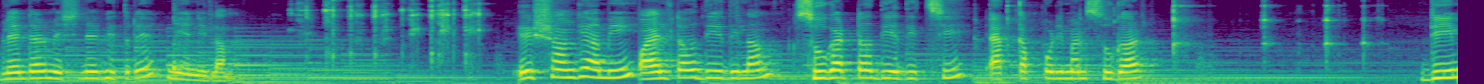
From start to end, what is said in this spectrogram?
ব্লেন্ডার মেশিনের ভিতরে নিয়ে নিলাম। এর সঙ্গে আমি অয়েলটাও দিয়ে দিলাম, সুগারটাও দিয়ে দিচ্ছি, এক কাপ পরিমাণ সুগার। ডিম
